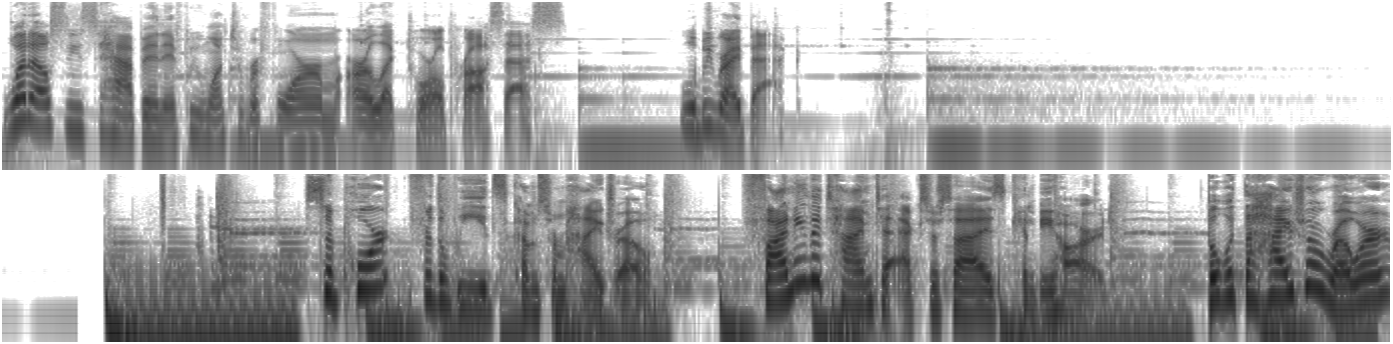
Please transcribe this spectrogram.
what else needs to happen if we want to reform our electoral process. We'll be right back. Support for the weeds comes from Hydrow. Finding the time to exercise can be hard. But with the Hydrow Rower,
